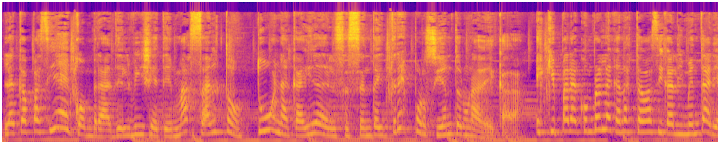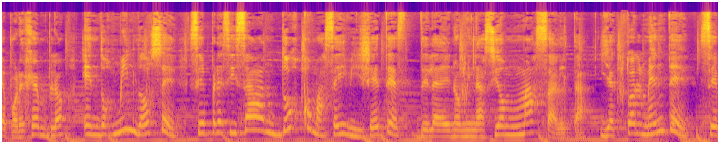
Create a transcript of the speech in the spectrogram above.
la capacidad de compra del billete más alto tuvo una caída del 63% en una década. Es que para comprar la canasta básica alimentaria, por ejemplo, en 2012 se precisaban 2,6 billetes de la denominación más alta y actualmente se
